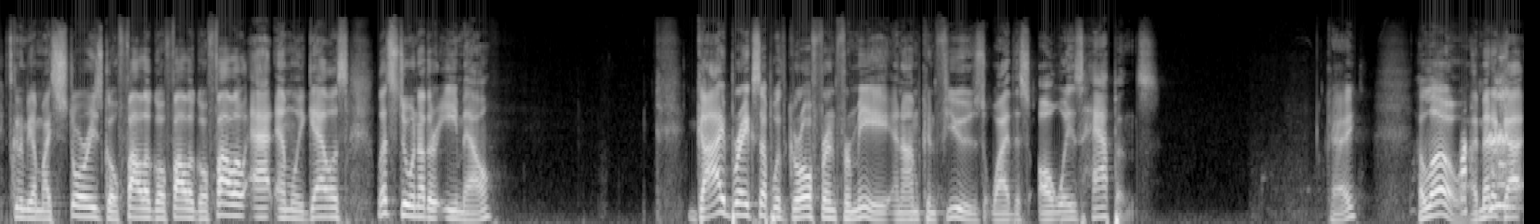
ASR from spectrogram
It's going to be on my stories. Go follow, go follow, go follow at Emily Gellis. Let's do another email. Guy breaks up with girlfriend for me, and I'm confused why this always happens. Okay. Hello. I met a guy.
